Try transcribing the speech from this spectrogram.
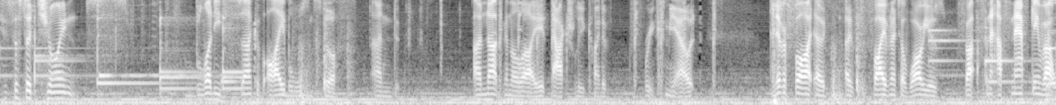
He's just a giant bloody sack of eyeballs and stuff. And I'm not gonna lie, it actually kind of freaks me out. I never thought a, a Five Nights at Wario's a FNAF game about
